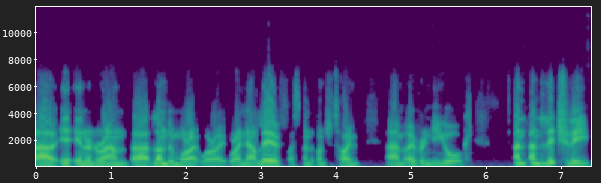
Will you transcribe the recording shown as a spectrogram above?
uh, in, in, and around uh, London, where I where I where I now live. I spent a bunch of time um, over in New York, and and literally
